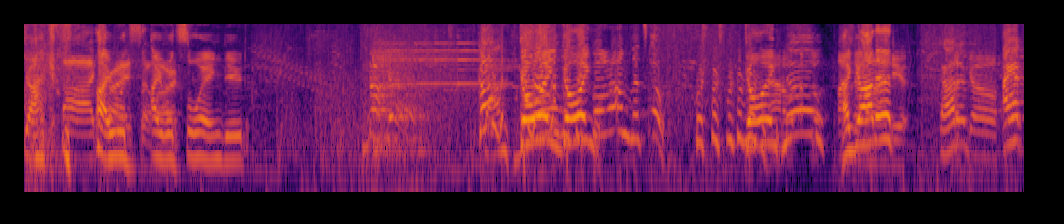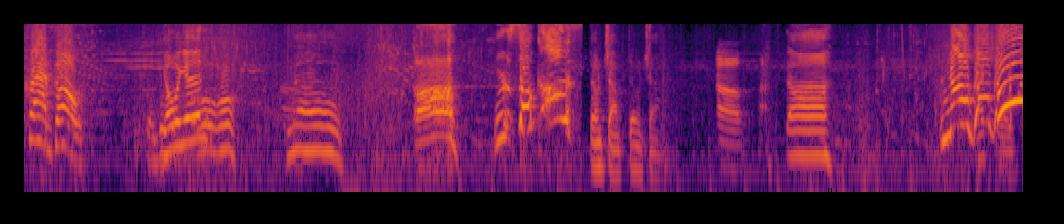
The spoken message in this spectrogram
Jack. Ah, I I would so I would swing, dude. Go! Going, going. Bomb, let's go. Push, push, push, push. Going. push. No. I got Let's it. Got Let's go. I got crab, go! Going in. Oh, oh. No. Ah, we're so close. Don't jump, don't jump. Oh, Uh, No, go, go!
